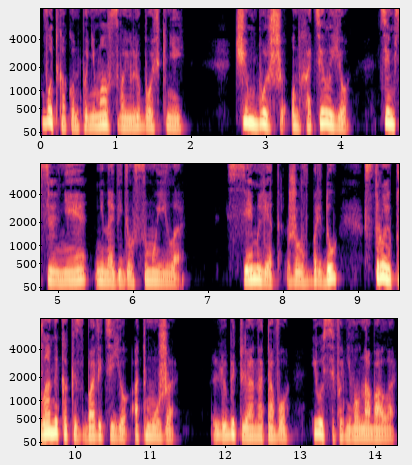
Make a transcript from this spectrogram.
Вот как он понимал свою любовь к ней. Чем больше он хотел ее, тем сильнее ненавидел Самуила. Семь лет жил в бреду, строя планы, как избавить ее от мужа. Любит ли она того, Иосифа не волновало.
